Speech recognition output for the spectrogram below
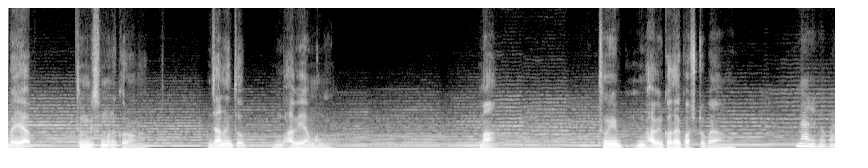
ভাইয়া তুমি কিছু মনে করো না। জানোই তো ভাবি এমনই মা তুমি ভাবির কথা কষ্ট পাও না। না রে বাবা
